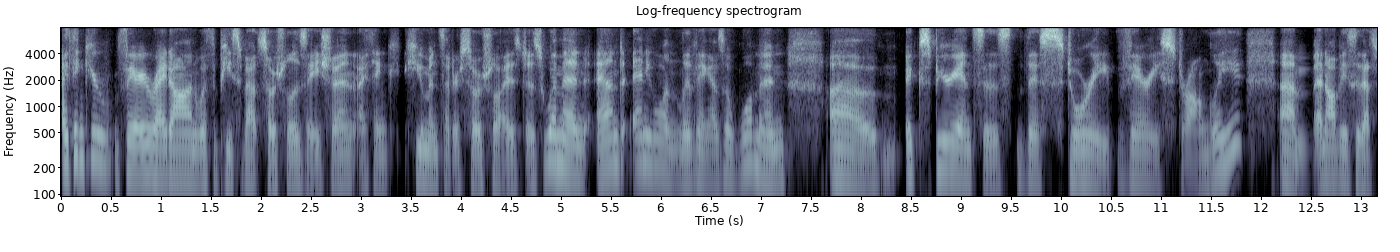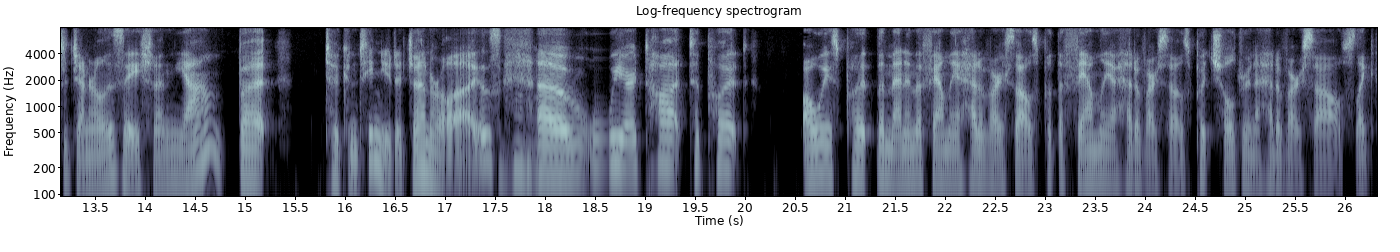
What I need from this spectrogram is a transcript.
I think you're very right on with the piece about socialization. I think humans that are socialized as women and anyone living as a woman uh, experiences this story very strongly. Um, and obviously, that's a generalization, yeah. But to continue to generalize, uh, we are taught to put always put the men in the family ahead of ourselves, put the family ahead of ourselves, put children ahead of ourselves, like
